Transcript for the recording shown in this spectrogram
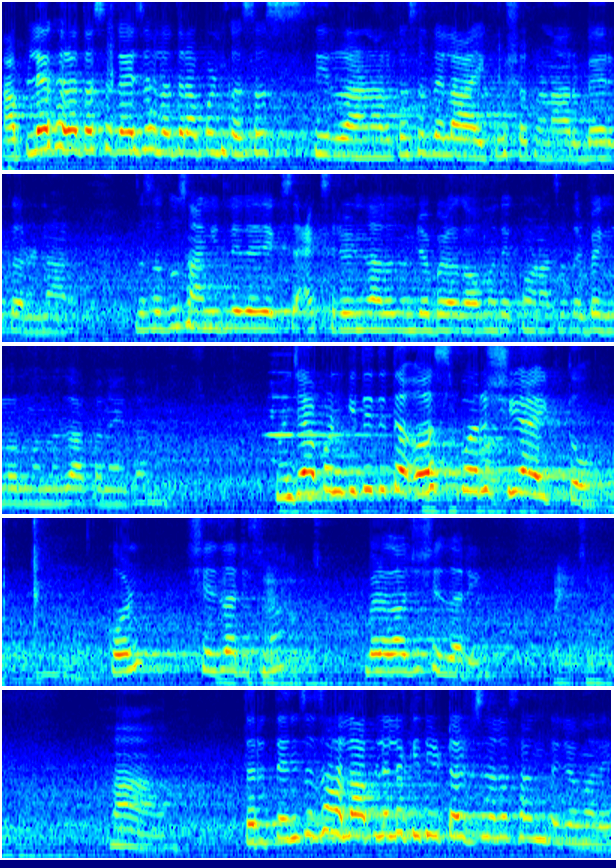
आपल्या घरात असं काय झालं तर आपण कसं स्थिर राहणार कसं त्याला ऐकू शकणार बेअर करणार? जसं तू सांगितलेलं एक ॲक्सिडेंट झालं तुमच्या बेळगावमध्ये कोणाचं तर बेंगलोरमधनं जाताना येताना. म्हणजे आपण किती तिथे अस्पर्शी ऐकतो. कोण? शेजारीच ना? बेळगावची शेजारी. हां. तर त्यांचं झालं आपल्याला किती टच झालं सांग त्याच्यामध्ये.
